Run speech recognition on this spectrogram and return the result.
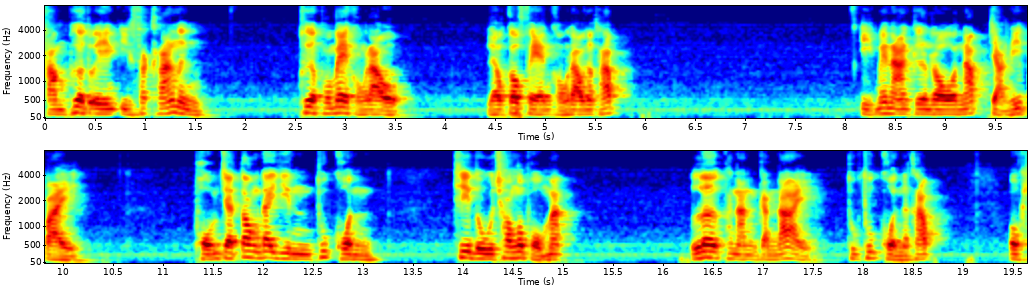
ทำเพื่อตัวเองอีกสักครั้งหนึ่ง เพื่อพ่อแม่ของเรา แล้วก็แฟนของเรานะครับ อีกไม่นานเกินรอนับจากนี้ไป ผมจะต้องได้ยินทุกคนที่ดูช่องของผมอะเลิกพนันกันได้ทุกๆคนนะครับ โอเค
